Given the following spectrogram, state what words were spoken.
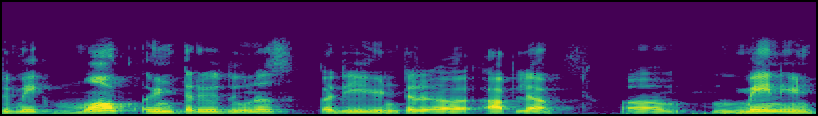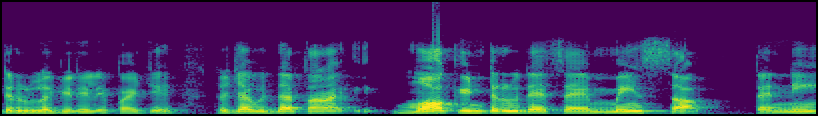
तुम्ही एक मॉक इंटरव्ह्यू देऊनच कधी इंटर आपल्या मेन इंटरव्ह्यूला गेलेले पाहिजे. तर ज्या विद्यार्थ्यांना मॉक इंटरव्ह्यू द्यायचा आहे मेन्सचा त्यांनी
